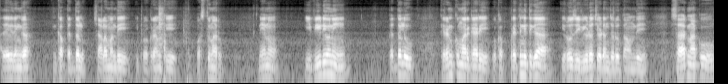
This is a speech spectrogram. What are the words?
అదేవిధంగా ఇంకా పెద్దలు చాలామంది ఈ ప్రోగ్రాంకి వస్తున్నారు. నేను ఈ వీడియోని పెద్దలు కిరణ్ కుమార్ గారి ఒక ప్రతినిధిగా ఈరోజు ఈ వీడియో చేయడం జరుగుతూ ఉంది. సార్ నాకు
